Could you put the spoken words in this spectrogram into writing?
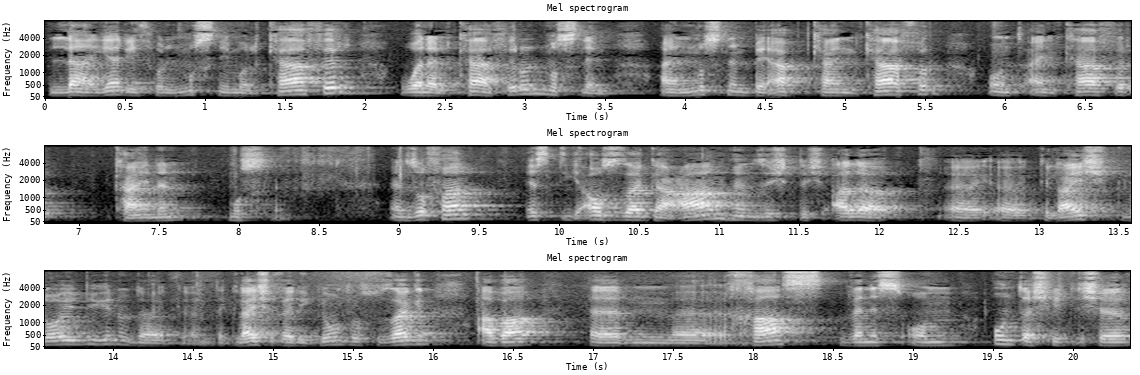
La yarithul muslimul kafir wal kafirul muslim. Ein Muslim beerbt keinen Kafir und ein Kafir keinen Muslim. Insofern ist die Aussage arm hinsichtlich aller äh, äh, Gleichgläubigen oder der gleichen Religion sozusagen, aber ähm, äh, khas, wenn es um unterschiedliche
